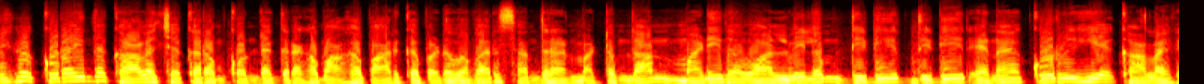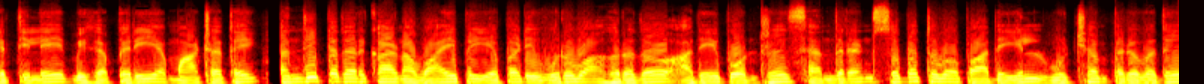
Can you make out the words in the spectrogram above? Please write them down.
மிக குறைந்த காலச்சக்கரம் கொண்ட கிரகமாக பார்க்கப்படுபவர் சந்திரன் மட்டும்தான். மனித வாழ்விலும் திடீர் திடீர் என குறுகிய காலகத்திலே மிக பெரிய மாற்றத்தை சந்திப்பதற்கான வாய்ப்பு எப்படி உருவாகிறதோ அதே போன்று சந்திரன் சுபத்துவ பாதையில் உச்சம் பெறுவது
